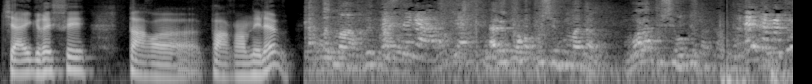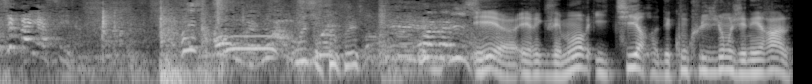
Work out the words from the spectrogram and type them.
qui a agressé par, euh, par un élève. Restez là. Allez, comment poussez-vous, madame? Voilà, poussez-vous. Et ne me touchez pas, Yacine. Et euh, Éric Zemmour, il tire des conclusions générales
